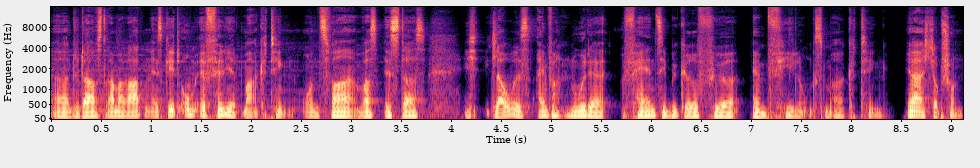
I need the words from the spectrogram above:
Äh, du darfst dreimal raten, es geht um Affiliate Marketing. Und zwar, was ist das? Ich glaube, es ist einfach nur der fancy Begriff für Empfehlungsmarketing. Ja, ich glaube schon.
